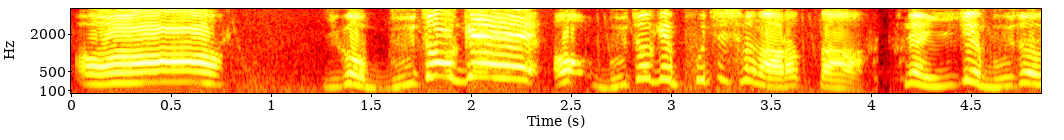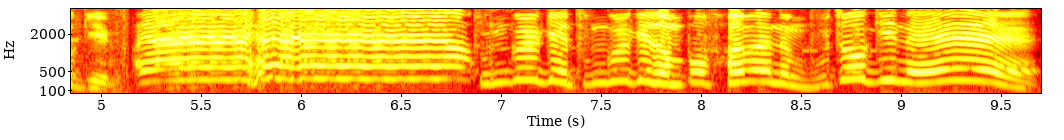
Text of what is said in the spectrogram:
어... 이거 무적의 어 무적의 포지션 알았다. 그냥 이게 무적임. 야야야야야야야야야야야. 둥글게 둥글게 전법 하면은 무적이네.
